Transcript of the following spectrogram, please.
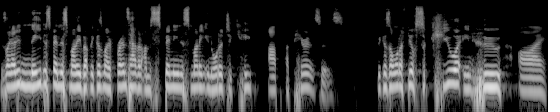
It's like I didn't need to spend this money, but because my friends have it, I'm spending this money in order to keep up appearances because I want to feel secure in who I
